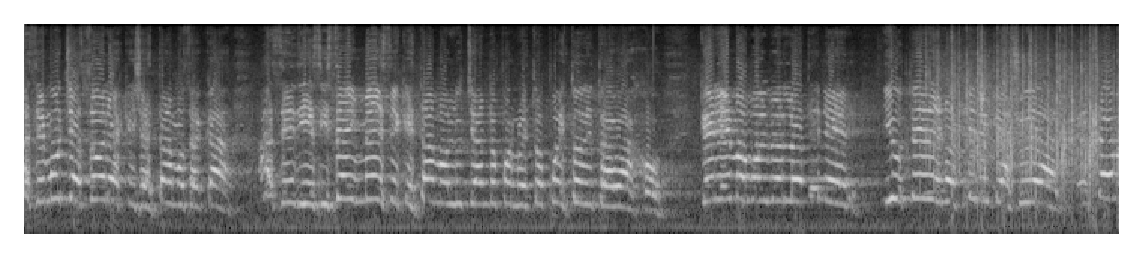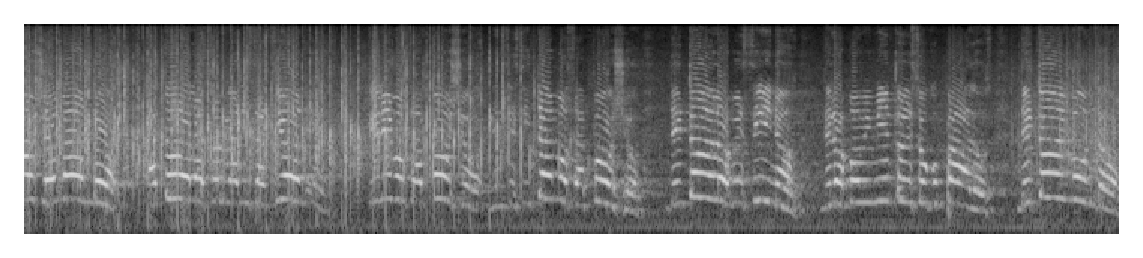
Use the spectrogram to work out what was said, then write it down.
Hace muchas horas que ya estamos acá. Hace 16 meses que estamos luchando por nuestro puesto de trabajo. Queremos volverlo a tener y ustedes nos tienen que ayudar. Estamos llamando a todas las organizaciones. Queremos apoyo, necesitamos apoyo de todos los vecinos, de los movimientos desocupados, de todo el mundo.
